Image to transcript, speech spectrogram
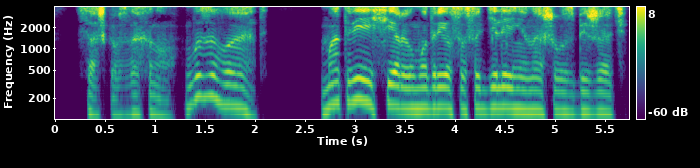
— Сашка вздохнул. «Вызывают. Матвей Серый умудрился с отделения нашего сбежать.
